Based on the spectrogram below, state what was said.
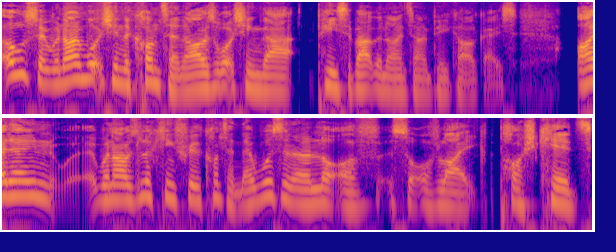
also, when I'm watching the content, I was watching that piece about the 99p cargoes. I don't. When I was looking through the content, there wasn't a lot of sort of like posh kids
